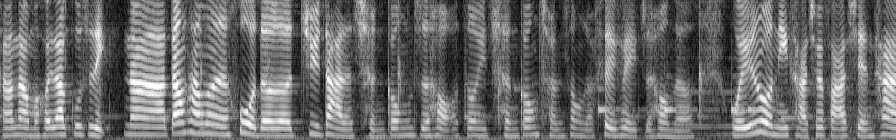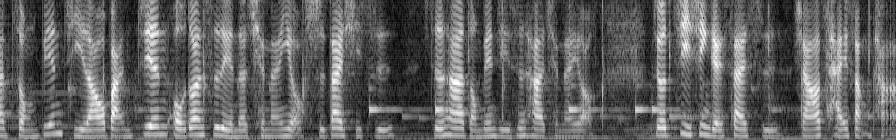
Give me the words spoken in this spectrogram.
好，那我们回到故事里。那当他们获得了巨大的成功之后，终于成功传送了狒狒之后呢，维若妮卡却发现她的总编辑老板兼藕断丝连的前男友史黛西斯，就是她的总编辑是她的前男友，就寄信给赛斯，想要采访他。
